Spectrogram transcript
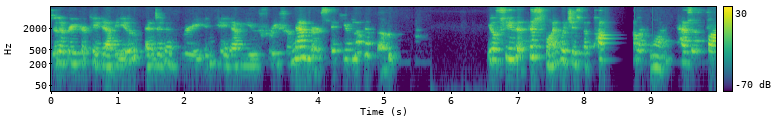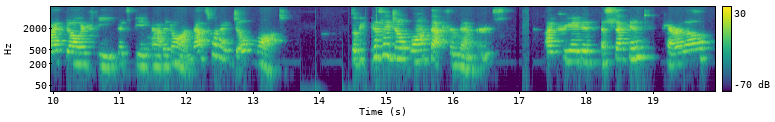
Delivery for KW and delivery in KW free for members. If you look at them, you'll see that this one, which is the public one, has a $5 fee that's being added on. That's what I don't want. So because I don't want that for members, I created a second parallel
